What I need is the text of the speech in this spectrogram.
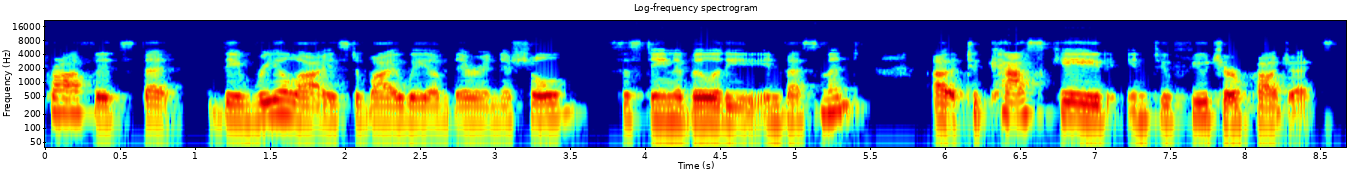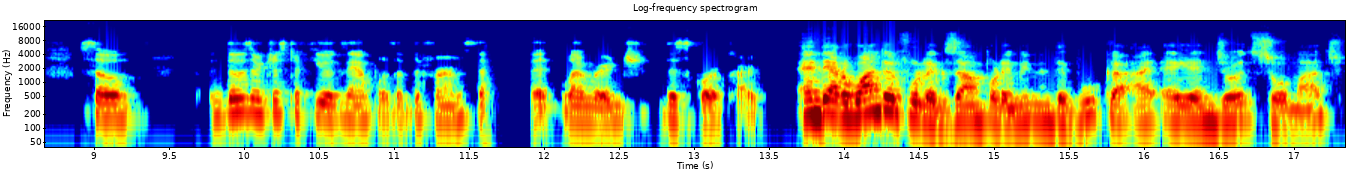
profits that they realized by way of their initial sustainability investment uh, to cascade into future projects. So those are just a few examples of the firms that, that leverage the scorecard and they are wonderful example. I mean, in the book, I, I, enjoyed so much.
